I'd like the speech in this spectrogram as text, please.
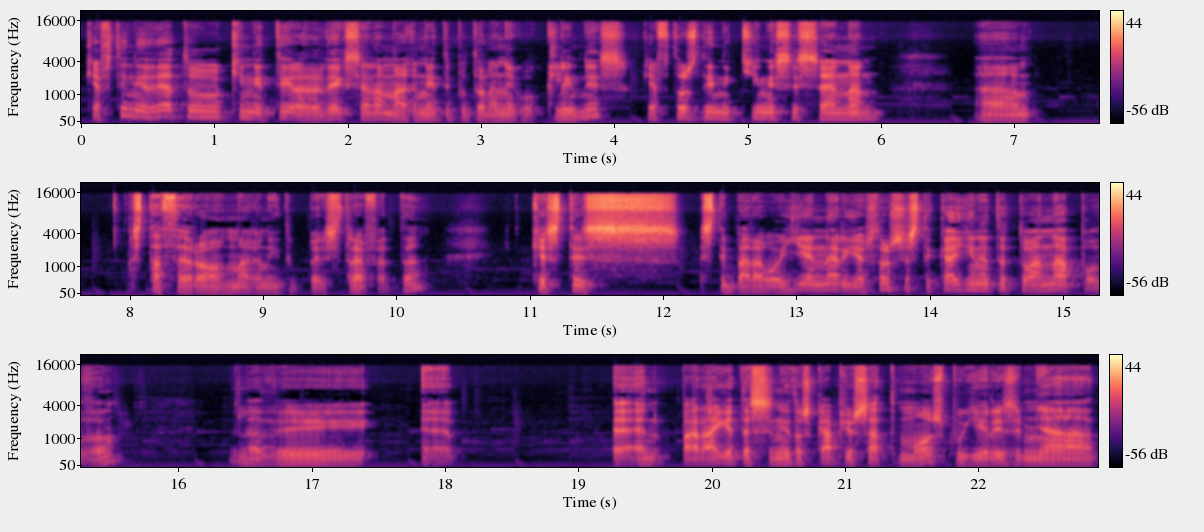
και αυτή είναι η ιδέα του κινητήρα, δηλαδή έχεις ένα μαγνήτη που τον ανοιγοκλίνεις και αυτός δίνει κίνηση σε έναν σταθερό μαγνήτη που περιστρέφεται και στις, στην παραγωγή ενέργειας τώρα ουσιαστικά γίνεται το ανάποδο. Δηλαδή ε, ε, παράγεται συνήθως κάποιος ατμός που γυρίζει μια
